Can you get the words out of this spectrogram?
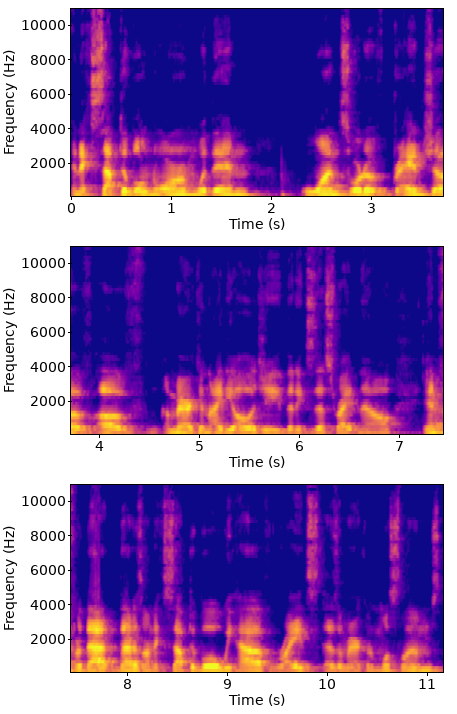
an acceptable norm within one sort of branch of, of American ideology that exists right now. And yeah. for that, that is unacceptable. We have rights as American Muslims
